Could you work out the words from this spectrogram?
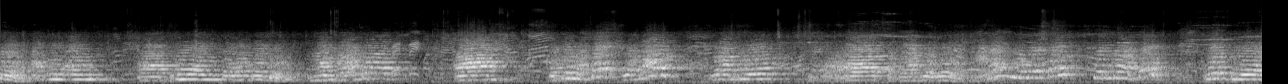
ទៅអត់មានអីអឺធ្វើអីទៅវិញទៅហើយបើថាអឺទៅទៅទៅយកហើយឡើងមកអឺប្រកាសយ កនេះហើយមកទៅទៅទៅទៅទៅ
